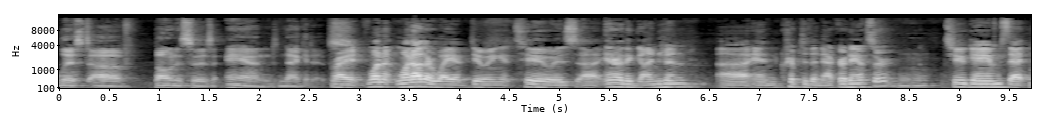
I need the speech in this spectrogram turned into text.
list of bonuses and negatives. Right. One one other way of doing it too is uh, Enter the Gungeon uh, and Crypt of the NecroDancer. Two games that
